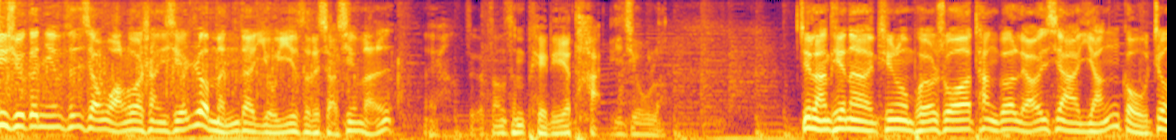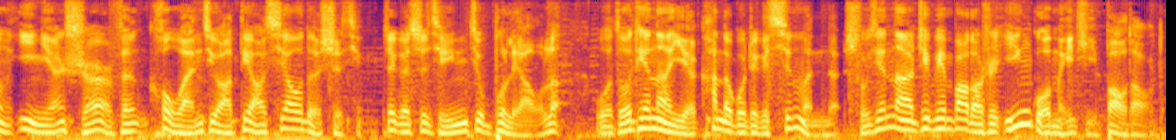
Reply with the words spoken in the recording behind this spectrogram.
继续跟您分享网络上一些热门的、有意思的小新闻。哎呀，这个张森配的也太久了。这两天呢，听众朋友说，探哥聊一下养狗证一年十二分扣完就要吊销的事情。这个事情就不聊了。我昨天呢也看到过这个新闻的。首先呢，这篇报道是英国媒体报道的。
